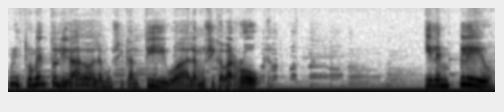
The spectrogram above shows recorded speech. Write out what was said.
Un instrumento ligado a la música antigua, a la música barroca. Y el empleo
